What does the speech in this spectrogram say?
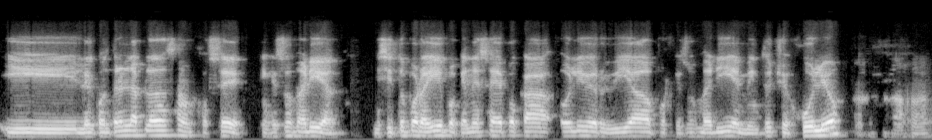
Y lo encontré en la Plaza San José, en Jesús María. Me citó por ahí porque en esa época Oliver vivía por Jesús María en 28 de julio. Ajá.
